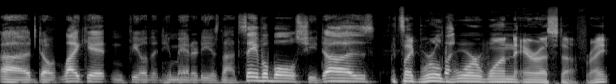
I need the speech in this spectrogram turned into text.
uh don't like it and feel that humanity is not savable she does It's like World War One era stuff, right?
